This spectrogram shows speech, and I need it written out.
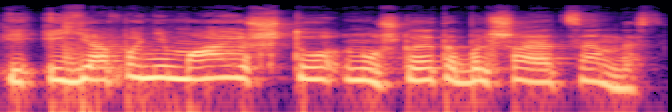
и, и я понимаю, что, ну, что это большая ценность.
